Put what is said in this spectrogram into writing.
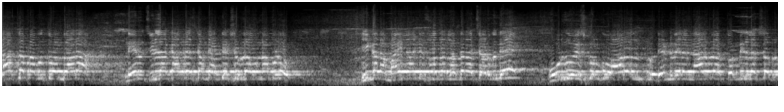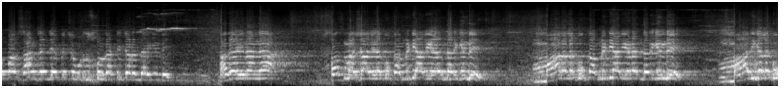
రాష్ట్ర ప్రభుత్వం ద్వారా నేను జిల్లా కాంగ్రెస్ కమిటీ అధ్యక్షుడిగా ఉన్నప్పుడు ఇక్కడ మైనార్టీ సోదరులందరూ వచ్చి అడిగితే ఉర్దూ స్కూల్కు ఆ రెండు వేల నాలుగులో తొమ్మిది లక్షల రూపాయలు శాంక్షన్ చేపించి ఉర్దూ స్కూల్ కట్టించడం జరిగింది. అదేవిధంగా పద్మశాలీలకు కమిటీ అలియడం జరిగింది. మాలలకు కమిటీ అలియడం జరిగింది. మాదిగలకు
